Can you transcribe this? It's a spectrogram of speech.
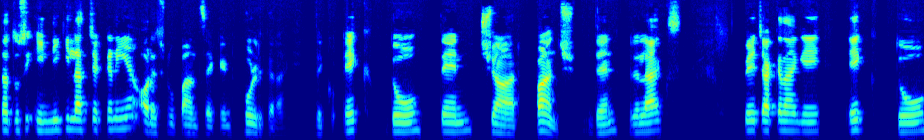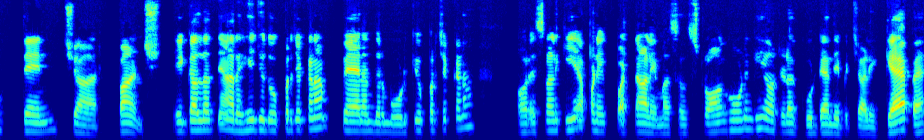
ਤਾਂ ਤੁਸੀਂ ਇੰਨੀ ਕੀ ਲੱਤ ਚੱਕਣੀ ਹੈ ਔਰ ਇਸ ਨੂੰ 5 ਸੈਕਿੰਡ ਹੋਲਡ ਕਰਾਂਗੇ। ਦੇਖੋ 1 2 3 4 5 ਦੈਨ ਰਿਲੈਕਸ ਫੇ ਚੱਕ ਦਾਂਗੇ। 1 2 3 4 5 ਇੱਕ ਗੱਲ ਦਾ ਧਿਆਨ ਰਹੇ ਜਦੋਂ ਉੱਪਰ ਚੱਕਣਾ, ਪੈਰ ਅੰਦਰ ਮੋੜ ਕੇ ਉੱਪਰ ਚੱਕਣਾ। ਔਰ ਇਸ ਨਾਲ ਕੀ ਹੈ, ਆਪਣੇ ਪੱਟਾਂ ਵਾਲੇ ਮਸਲ ਸਟਰੋਂਗ ਹੋਣਗੇ ਔਰ ਜਿਹੜਾ ਗੋਡਿਆਂ ਦੇ ਵਿਚਾਲੇ ਗੈਪ ਹੈ,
